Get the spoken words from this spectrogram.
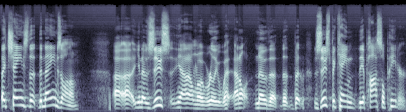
they changed the, the names on them. Uh, uh, you know, Zeus, yeah, I don't know really, I don't know the, the but Zeus became the Apostle Peter.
